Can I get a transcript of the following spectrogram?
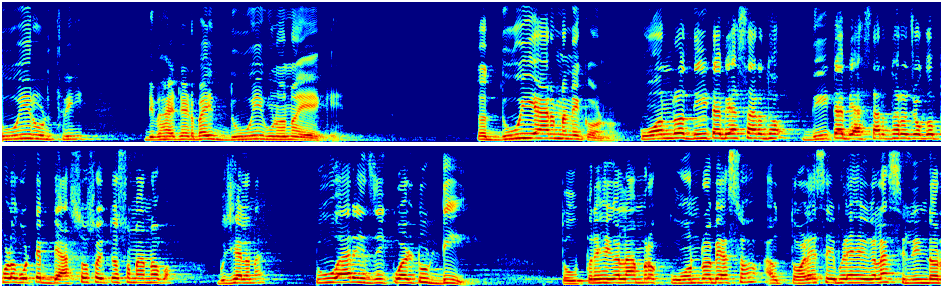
দুই রুট থ্রি ডিভাইডেড বাই দুই গুণন এক তো দুই আর মানে কোণ কোণর দুইটা ব্যাসার্ধ দুইটা ব্যাসার্ধর যোগফল গোটে ব্যাস সহিত সমান হব বুঝিগাল না two r is equal to d তো উপরে হয়ে গলা আমার কোণর ব্যাস আউ তলে সেইভাবে হয়ে গলা সিলিন্ডর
